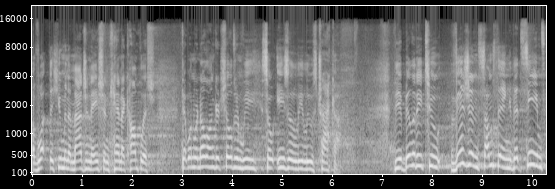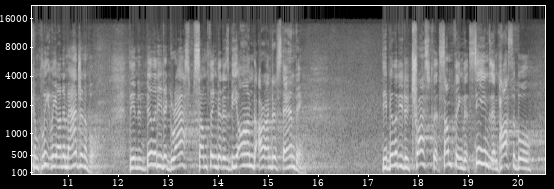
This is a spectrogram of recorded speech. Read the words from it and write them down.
of what the human imagination can accomplish that when we're no longer children, we so easily lose track of. The ability to vision something that seems completely unimaginable. The ability to grasp something that is beyond our understanding the ability to trust that something that seems impossible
